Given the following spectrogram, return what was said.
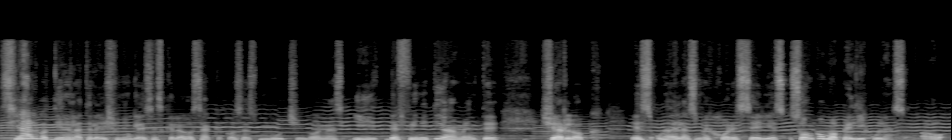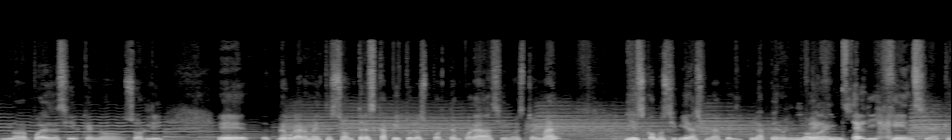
si algo tiene la televisión inglesa es que luego saca cosas muy chingonas y definitivamente Sherlock es una de las mejores series. Son como películas, no me puedes decir que no, Sorly. Eh, regularmente son tres capítulos por temporada, si no estoy mal. Y es como si vieras una película, pero el nivel de inteligencia que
